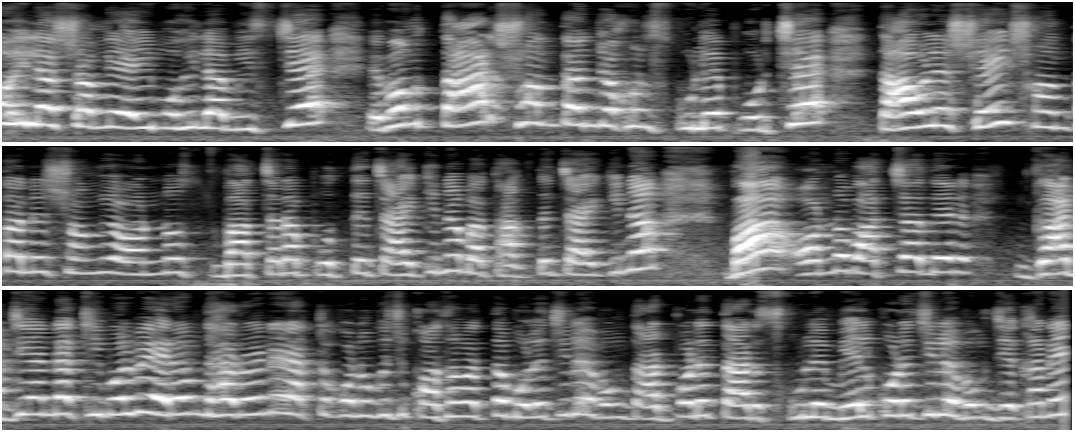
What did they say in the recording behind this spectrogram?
মহিলার সঙ্গে এই মহিলা মিশছে এবং তার সন্তান যখন স্কুলে পড়ছে, তাহলে সেই সন্তানের সঙ্গে অন্য বাচ্চারা পড়তে চায় কিনা বা থাকতে চায় কিনা বা অন্য বাচ্চাদের গার্জিয়ানরা কি বলবে, এরম ধরনের একটা কোনো কিছু কথাবার্তা বলেছিল এবং তারপরে তার স্কুলে মেল করেছিল এবং যেখানে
